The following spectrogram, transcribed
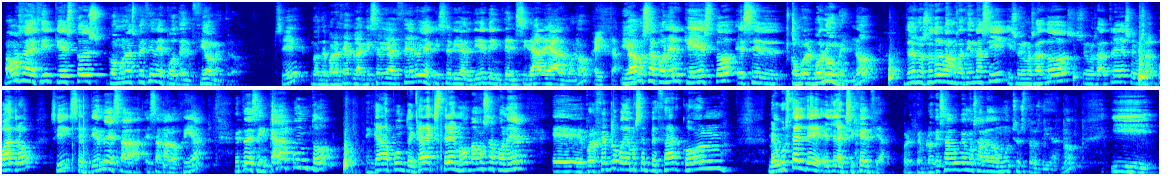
Vamos a decir que esto es como una especie de potenciómetro, ¿sí? Donde, por ejemplo, aquí sería el 0 y aquí sería el 10 de intensidad de algo, ¿no? Ahí está. Y vamos a poner que esto es el como el volumen, ¿no? Entonces nosotros vamos haciendo así y subimos al 2, subimos al 3, subimos al 4, ¿sí? ¿Se entiende esa, esa analogía? Entonces, en cada punto, en cada punto, en cada extremo, vamos a poner, eh, por ejemplo, podemos empezar con... Me gusta el de, el de la exigencia, por ejemplo, que es algo que hemos hablado mucho estos días, ¿no? Y,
